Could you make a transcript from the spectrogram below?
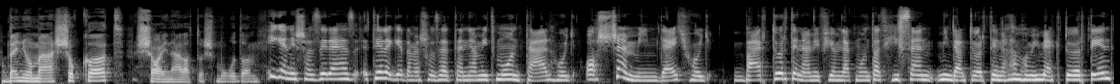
benyomásokat sajnálatos módon. Igen, és azért ehhez tényleg érdemes hozzátenni, amit mondtál, hogy az sem mindegy, hogy bár történelmi filmnek mondtad, hiszen minden történelem, ami megtörtént,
